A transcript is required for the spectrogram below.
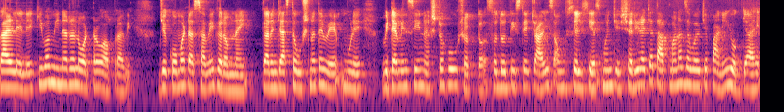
गाळलेले किंवा मिनरल वॉटर वापरावे जे कोमट असावे गरम नाही. कारण जास्त उष्णतेमुळे विटॅमिन सी नष्ट होऊ शकतं. सदोतीस ते चाळीस अंश सेल्सिअस म्हणजे शरीराच्या तापमानाजवळचे पाणी योग्य आहे.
